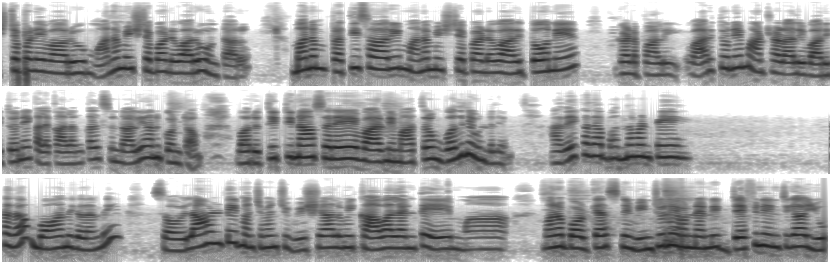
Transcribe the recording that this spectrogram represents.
ఇష్టపడేవారు మనం ఇష్టపడేవారు ఉంటారు మనం ప్రతిసారి మనం ఇష్టపడే వారితోనే గడపాలి వారితోనే మాట్లాడాలి వారితోనే కలకాలం కలిసి ఉండాలి అనుకుంటాం వారు తిట్టినా సరే వారిని మాత్రం వదిలి ఉండలేం అదే కదా బంధం అంటే కదా బాగుంది కదండి. సో ఇలాంటి మంచి మంచి విషయాలు మీకు కావాలంటే మా మన పాడ్కాస్ట్ని వింటూనే ఉండండి. డెఫినెట్గా you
